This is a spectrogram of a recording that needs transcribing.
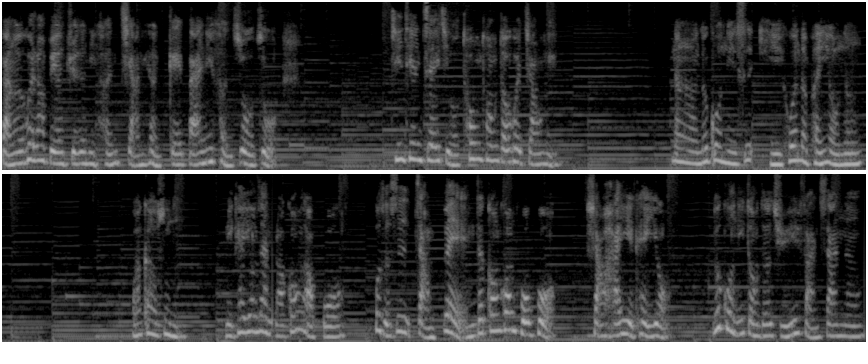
反而会让别人觉得你很假，你很潔白，你很做作。今天这一集我通通都会教你。那如果你是已婚的朋友呢，我要告诉你，你可以用在老公、老婆，或者是长辈，你的公公婆婆、小孩也可以用。如果你懂得举一反三呢，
